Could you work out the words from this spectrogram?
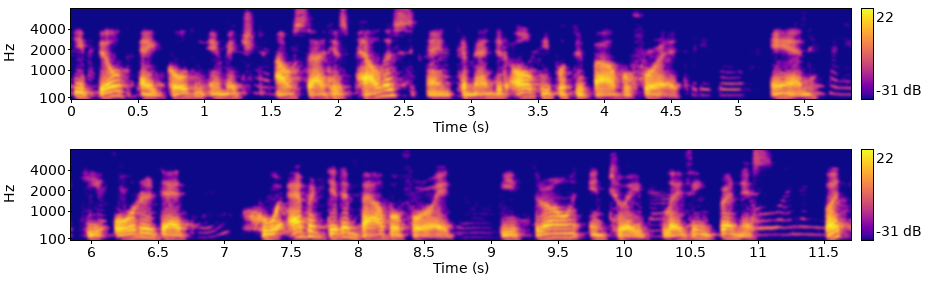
He built a golden image outside his palace and commanded all people to bow before it. And he ordered that whoever didn't bow before it be thrown into a blazing furnace. But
